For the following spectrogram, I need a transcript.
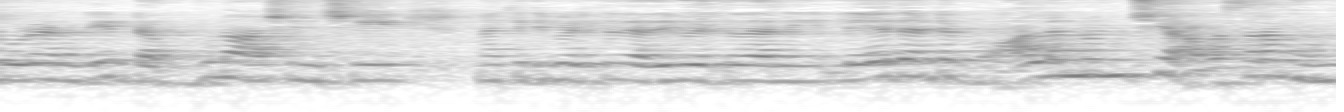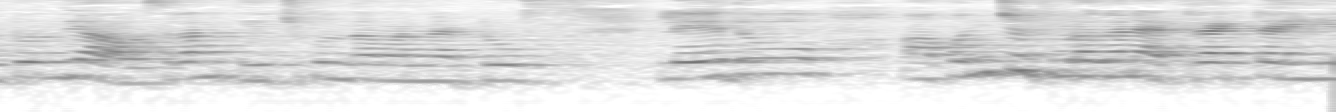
చూడండి డబ్బును ఆశించి నాకు ఇది పెడుతుంది అది పెడుతుంది అని. లేదంటే వాళ్ళ నుంచి అవసరం ఉంటుంది ఆ అవసరాన్ని తీర్చుకుందాం అన్నట్టు. లేదు కొంచెం చూడగానే అట్రాక్ట్ అయ్యి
